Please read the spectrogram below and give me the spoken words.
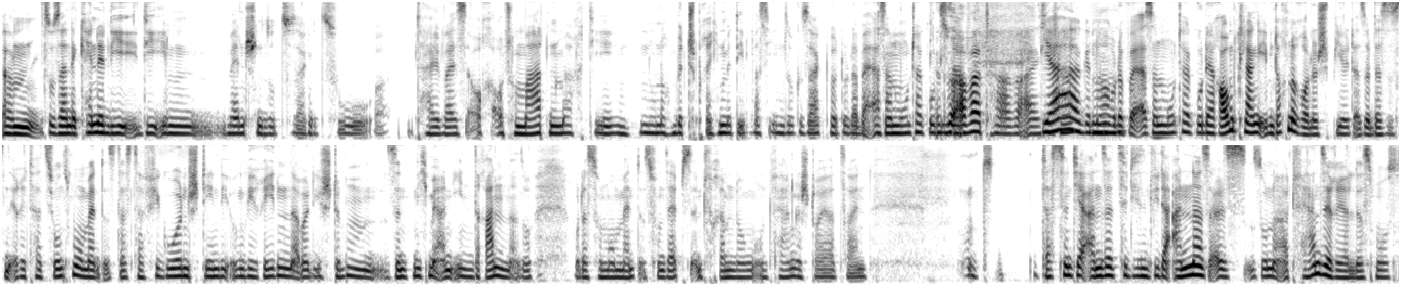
ähm, Susanne Kennedy, die eben Menschen sozusagen zu äh, teilweise auch Automaten macht, die nur noch mitsprechen mit dem, was ihnen so gesagt wird. Oder bei Ersan Montag, wo also dieser, Avatare eigentlich. Ja, ne? genau. Mhm. Oder bei Ersan Montag, wo der Raumklang eben doch eine Rolle spielt. Also dass es ein Irritationsmoment ist, dass da Figuren stehen, die irgendwie reden, aber die Stimmen sind nicht mehr an ihnen dran. Also wo das so ein Moment ist von Selbstentfremdung und ferngesteuert sein. Und das sind ja Ansätze, die sind wieder anders als so eine Art Fernsehrealismus.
